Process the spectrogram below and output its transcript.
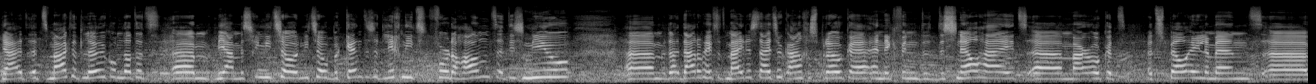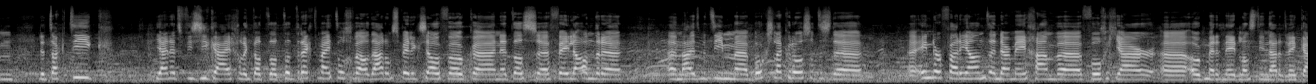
Ja, het, het maakt het leuk omdat het um, ja, misschien niet zo, niet zo bekend is. Het ligt niet voor de hand. Het is nieuw. Um, da daarom heeft het mij destijds ook aangesproken. En ik vind de, de snelheid, um, maar ook het, het spelelement, de tactiek, ja, net fysiek eigenlijk, dat, dat, dat trekt mij toch wel. Daarom speel ik zelf ook, uh, net als uh, vele anderen um, uit mijn team, uh, Box Lacrosse. Dat is de indoor variant en daarmee gaan we volgend jaar ook met het Nederlands team naar het WK.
